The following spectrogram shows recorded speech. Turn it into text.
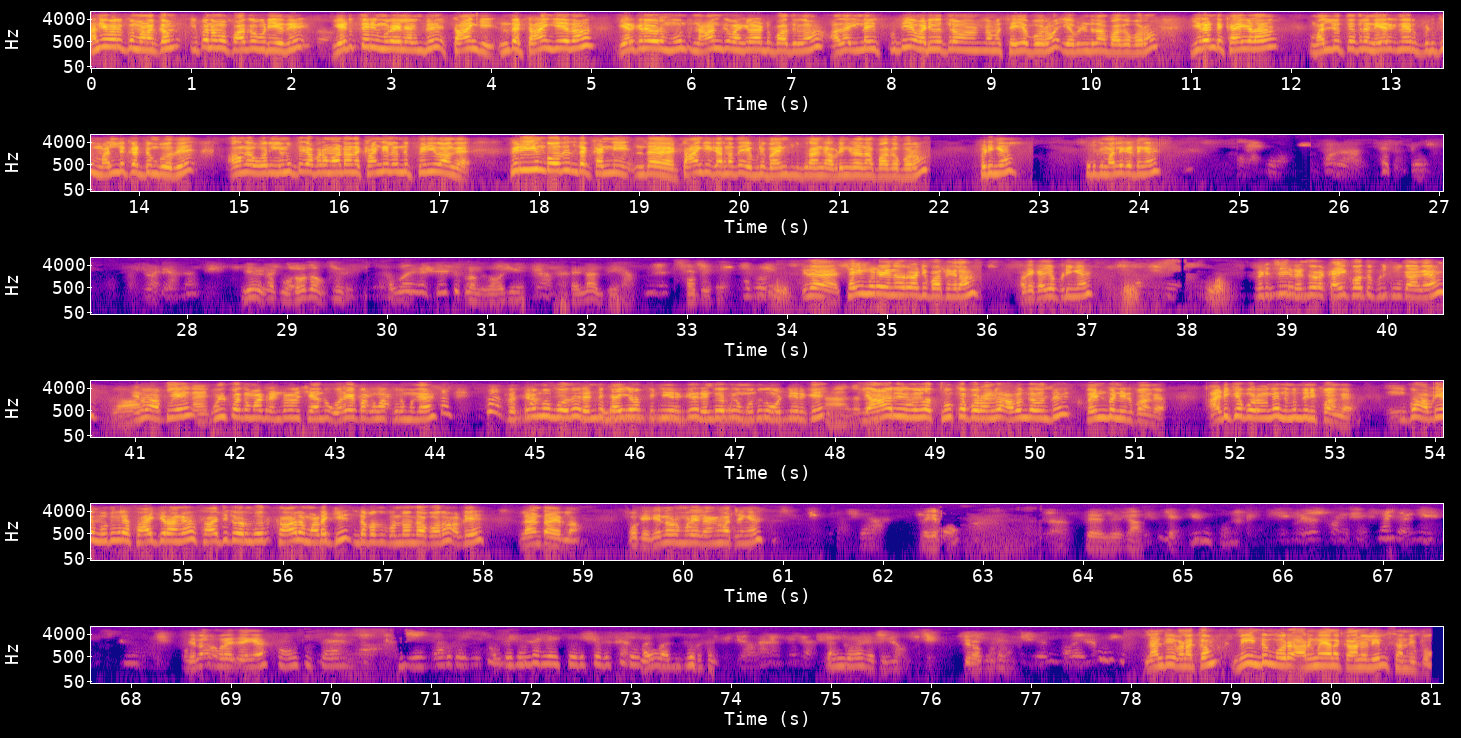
அனைவருக்கும் வணக்கம். இப்ப நம்ம பார்க்கக்கூடியது எடுத்தறி முறையில இருந்து டாங்கி. இந்த டாங்கியை தான் ஏற்கனவே ஒரு மூன்று நான்கு வகைகளாட்டு பார்த்துருக்கோம். அதை இன்னைக்கு புதிய வடிவத்தில் நம்ம செய்ய போறோம். எப்படின்னு தான் பார்க்க போறோம். இரண்டு கைகளை மல்யுத்தத்துல நேருக்கு நேர் பிடிச்சு மல்லு கட்டும் போது அவங்க ஒரு லிமிட்டுக்கு அப்புறமாட்டு அந்த கண்ணில இருந்து பிரிவாங்க. பிரியும் போது இந்த கண்ணி இந்த டாங்கி கரணத்தை எப்படி பயன்படுத்துறாங்க அப்படிங்கறத தான் பார்க்க போறோம். பிடிங்க. பிடிச்சு மல்லு கட்டுங்க. இத செய்முறை இன்னொரு வாட்டி பாத்துக்கலாம் அப்படியே கைய பிடிங்க. பிடிச்சு ரெண்டு பேரும் கை கோத்து பிடிச்சிருக்காங்க. இன்னும் அப்படியே உள் பக்கமாட்டு ரெண்டு பேரும் சேர்ந்து ஒரே பக்கமா திரும்புங்க. இப்ப திரும்பும் போது ரெண்டு கைகளும் பின்னி இருக்கு ரெண்டு பேருக்கும் முதுகும் ஒட்டி இருக்கு. யாரு இவங்கள தூக்க போறாங்களோ அவங்க வந்து பெண்ட் பண்ணிருப்பாங்க. அடிக்க போறவங்க நிமிர்ந்து நிப்பாங்க. இப்போ அப்படியே முதுகுல சாய்க்கிறாங்க. சாய்ச்சிட்டு வரும்போது காலை மடக்கி இந்த பக்கம் கொண்டு வந்தா போதும். அப்படியே லேண்ட் ஆயிடலாம் ஓகே என்ன ஒரு முறை வேகமாச்சிங்க என்ன ஒரு முறை செய்யுங்க? நன்றி வணக்கம். மீண்டும் ஒரு அருமையான காணொலியில் சந்திப்போம்.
